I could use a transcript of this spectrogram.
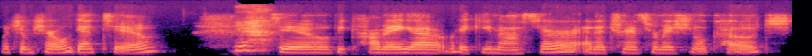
which I'm sure we'll get to, yeah. to becoming a Reiki master and a transformational coach,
